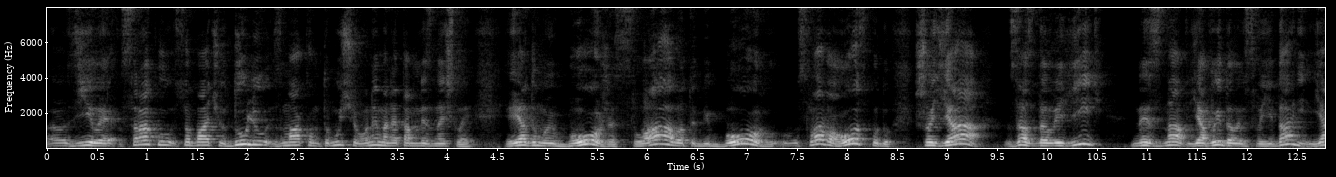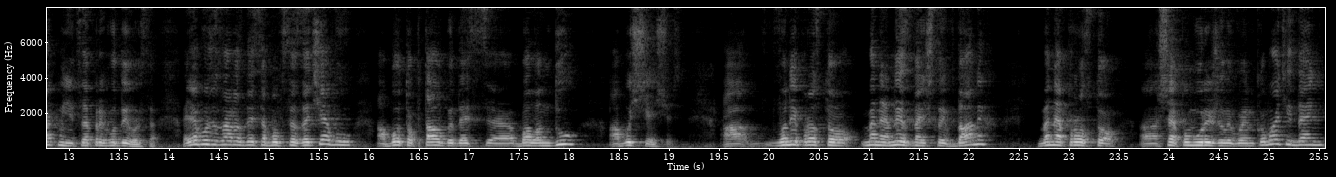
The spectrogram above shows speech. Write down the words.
е, з'їли сраку собачу, дулю з маком, тому що вони мене там не знайшли. І я думаю, Боже, слава тобі, Богу, слава Господу, що я заздалегідь не знав, я видалив свої дані, як мені це пригодилося. А я б уже зараз десь або все зачебув, або топтав би десь е, баланду, або ще щось. А вони просто мене не знайшли в даних, мене просто ще помурижили в воєнкоматі день,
